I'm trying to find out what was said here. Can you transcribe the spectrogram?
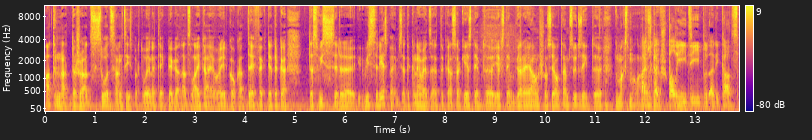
atrunāt dažādas soda sankcijas par to, ja netiek piegādāts laikā, ja vai ir kaut kādi defekti. Ja, kā, tas viss ir, viss ir iespējams. Ja, nevajadzētu saka, iestiept, iestiept garajā un šos jautājumus virzīt nu, maksimāli ātri. Kāda palīdzība arī kāds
